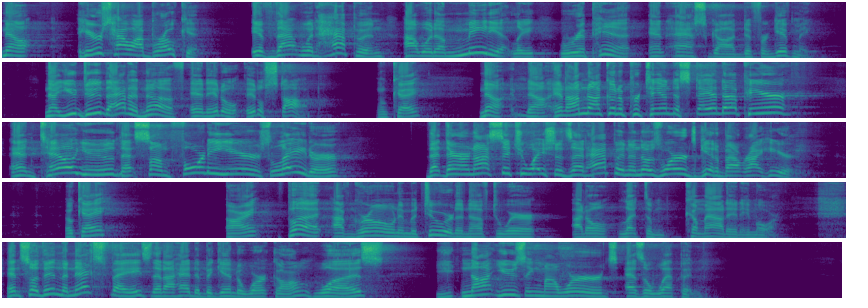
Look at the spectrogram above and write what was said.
Now, here's how I broke it. If that would happen, I would immediately repent and ask God to forgive me. Now, you do that enough and it'll, it'll stop, okay? Now, now, and I'm not going to pretend to stand up here and tell you that some 40 years later, that there are not situations that happen and those words get about right here. Okay? All right? But I've grown and matured enough to where I don't let them come out anymore. And so then the next phase that I had to begin to work on was not using my words as a weapon,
